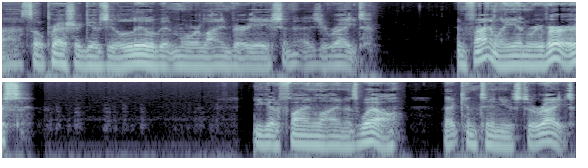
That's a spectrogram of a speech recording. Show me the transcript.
Uh, so pressure gives you a little bit more line variation as you write. And finally, in reverse, you get a fine line as well that continues to write.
